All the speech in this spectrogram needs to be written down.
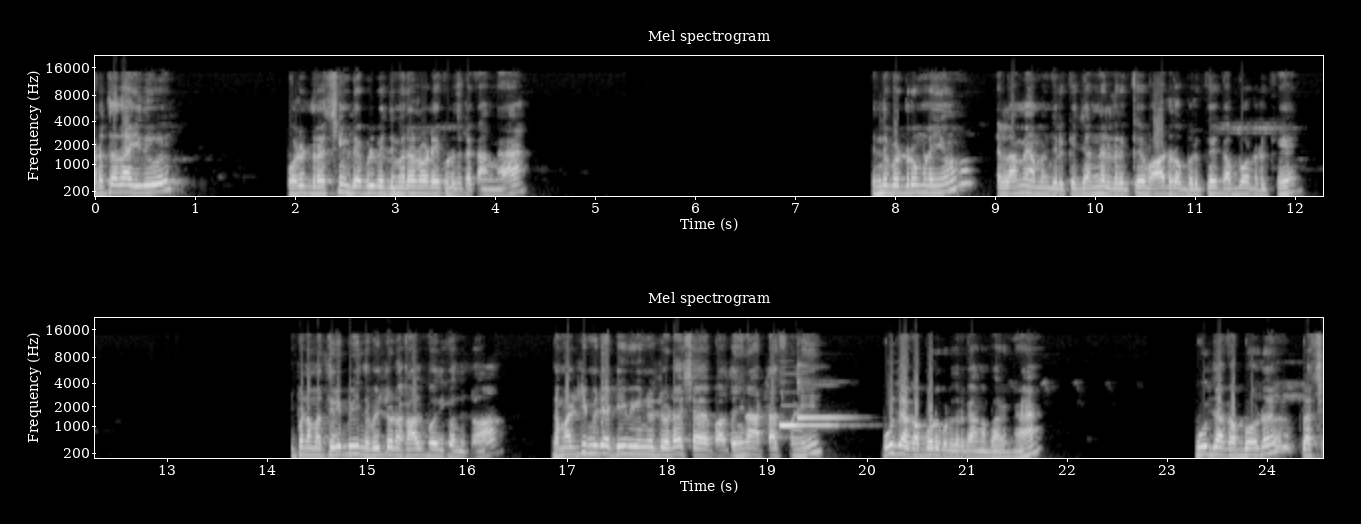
அடுத்ததா இது ஒரு ட்ரெஸ்ஸிங் டேபிள் வித் மிரரோட கொடுத்துருக்காங்க இந்த பெட்ரூம்லையும் எல்லாமே அமைஞ்சிருக்கு. ஜன்னல் இருக்கு வார்ட்ரோப் இருக்கு கப்போர்ட் இருக்கு. இப்போ நம்ம திருப்பி இந்த வீட்டோட ஹால் பகுதிக்கு வந்துட்டோம். இந்த மல்டிமீடியா டிவி யூனிட்டோட பார்த்தீங்கன்னா அட்டாச் பண்ணி பூஜா கப்போர்டு கொடுத்துருக்காங்க பாருங்க. Puja cupboard plus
